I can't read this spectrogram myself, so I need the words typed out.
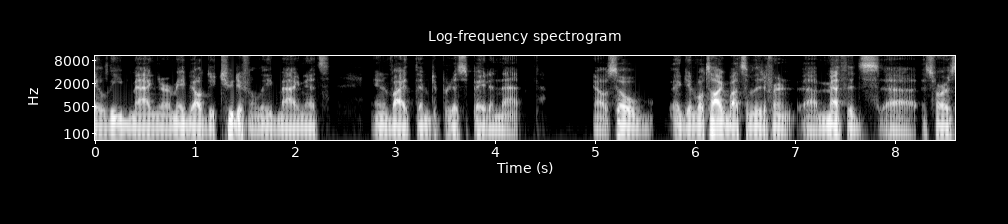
a lead magnet, or maybe I'll do two different lead magnets and invite them to participate in that. You know, so again, we'll talk about some of the different uh, methods uh, as far as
